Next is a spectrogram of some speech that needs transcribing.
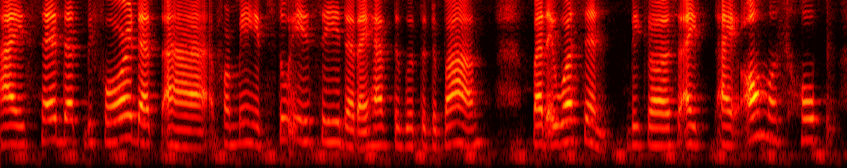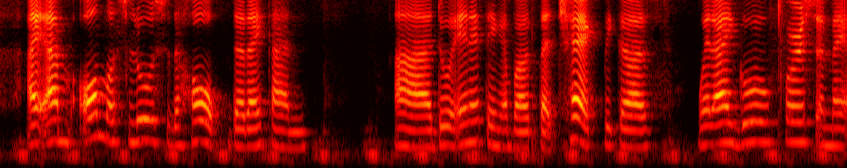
i said that before that uh, for me it's too easy that i have to go to the bank but it wasn't because i i almost hope i am almost lose the hope that i can uh, do anything about that check because when I go first on my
